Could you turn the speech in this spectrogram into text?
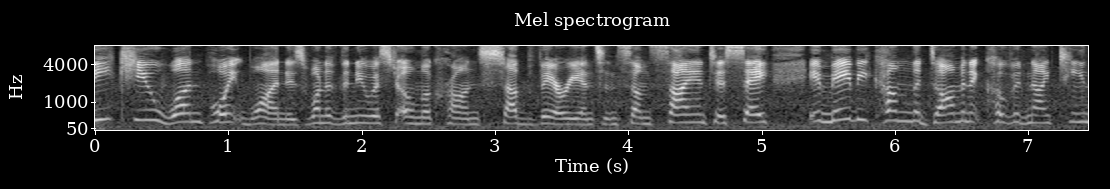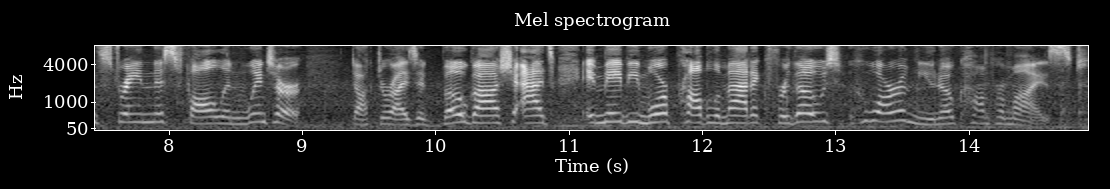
BQ 1.1 is one of the newest Omicron subvariants, and some scientists say it may become the dominant COVID 19 strain this fall and winter. Dr. Isaac Bogoch adds it may be more problematic for those who are immunocompromised.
